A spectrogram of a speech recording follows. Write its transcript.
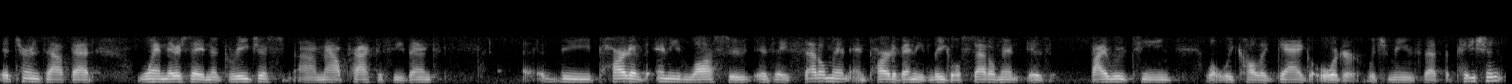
It turns out that when there's an egregious uh, malpractice event, the part of any lawsuit is a settlement, and part of any legal settlement is by routine what we call a gag order, which means that the patient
